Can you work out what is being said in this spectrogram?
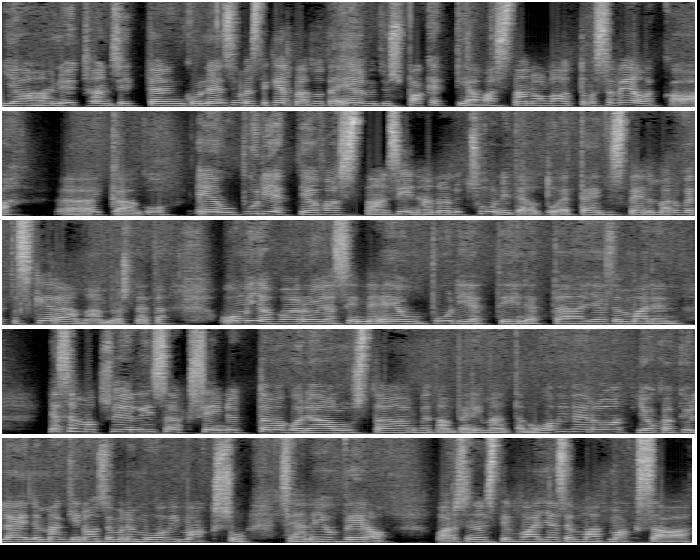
Ja nythän sitten, kun ensimmäistä kertaa tuota elvytyspakettia vastaan ollaan ottamassa velkaa, ää, ikään kuin EU-budjettia vastaan, siinähän on nyt suunniteltu, että entistä enemmän ruvettaisiin keräämään myös näitä omia varoja sinne EU-budjettiin, että jäsenmaiden Jäsenmaksujen lisäksi nyt tämän vuoden alusta ruvetaan perimään tätä muoviveroa, joka kyllä enemmänkin on semmoinen muovimaksu. Sehän ei ole vero varsinaisesti, vaan jäsenmaat maksaa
